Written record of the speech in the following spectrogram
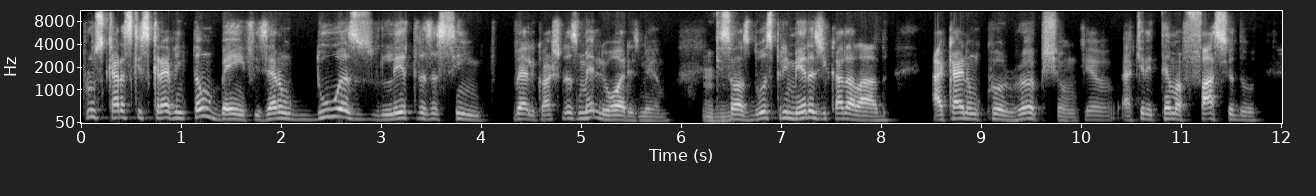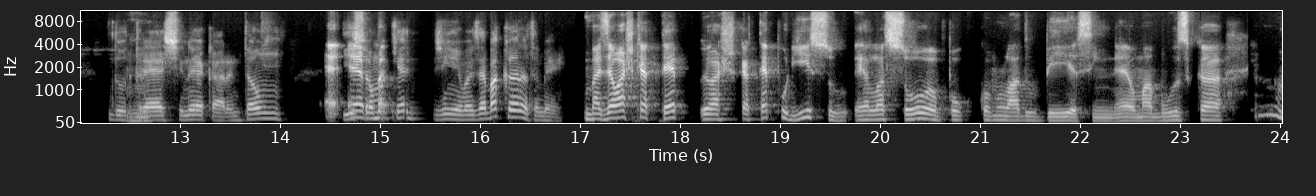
para uns caras que escrevem tão bem, fizeram duas letras assim, velho, que eu acho das melhores mesmo, uhum. que são as duas primeiras de cada lado. Aí cai num Corruption, que é aquele tema fácil do, do uhum. trash, né, cara? Então, é, isso é, é uma quedinha, mas é bacana também. Mas eu acho que até eu acho que até por isso ela soa um pouco como o lado B, assim, né? Uma música, não,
